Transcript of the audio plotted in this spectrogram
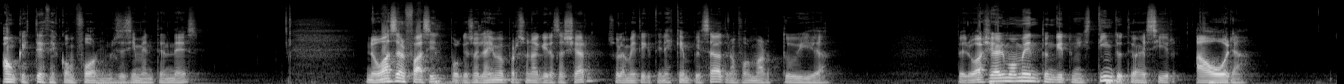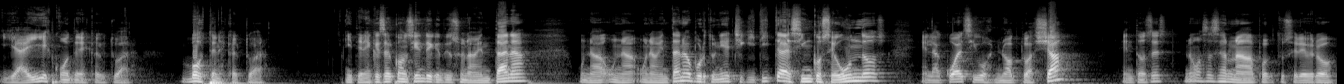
aunque estés desconforme. No sé si me entendés. No va a ser fácil porque sos la misma persona que eras ayer, solamente que tenés que empezar a transformar tu vida. Pero va a llegar el momento en que tu instinto te va a decir ahora. Y ahí es cuando tenés que actuar. Vos tenés que actuar. Y tenés que ser consciente de que tienes una ventana, una, una ventana de oportunidad chiquitita de 5 segundos, en la cual si vos no actúas ya, entonces no vas a hacer nada porque tu cerebro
